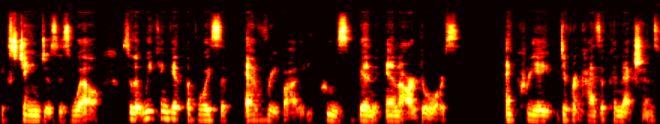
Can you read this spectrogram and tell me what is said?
exchanges as well, so that we can get the voice of everybody who's been in our doors and create different kinds of connections.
